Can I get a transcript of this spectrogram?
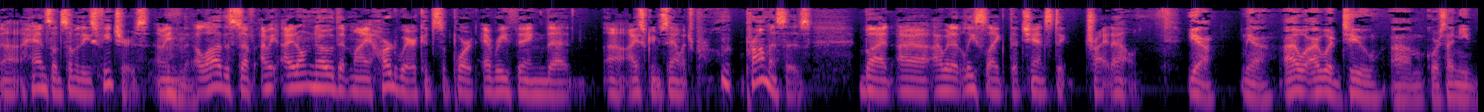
uh, hands on some of these features. I mean, a lot of the stuff. I mean, I don't know that my hardware could support everything that uh, ice cream sandwich prom- promises, but uh, I would at least like the chance to try it out. Yeah. Yeah. I, I would too. Um, of course, I need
